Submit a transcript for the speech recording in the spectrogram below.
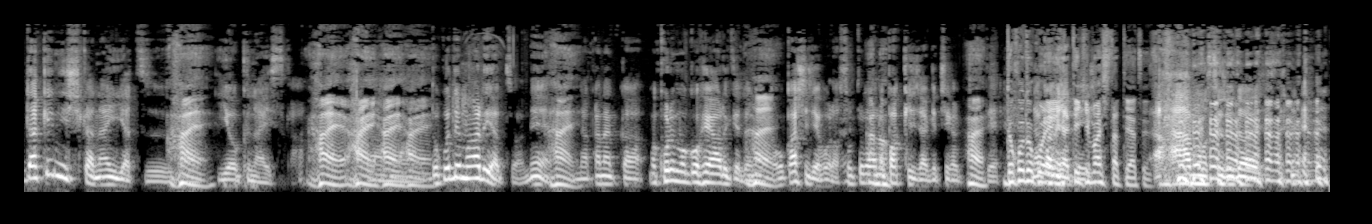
だけにしかないやつはい。良くないですか、はい、はい、はい、はい。どこでもあるやつはね、はい。なかなか、まあ、これも語弊あるけど、はい。お菓子でほら外側のパッケージだけ違くて、はい。どこどこへ行ってきましたってやつです。ああもう鋭いですね。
